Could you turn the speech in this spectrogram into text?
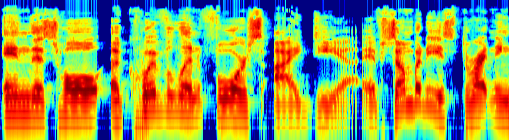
in this whole equivalent force idea. If somebody is threatening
